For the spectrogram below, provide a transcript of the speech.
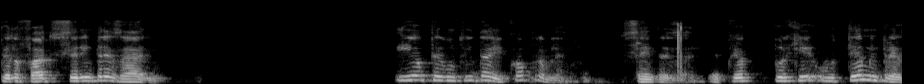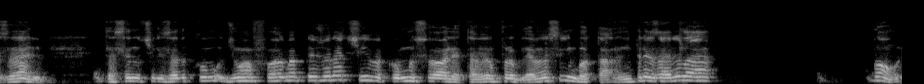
pelo fato de ser empresário. E eu pergunto, e daí? Qual o problema ser empresário? É porque, porque o termo empresário está sendo utilizado como de uma forma pejorativa, como se, olha, tá, o problema é assim, botar um empresário lá. Bom,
